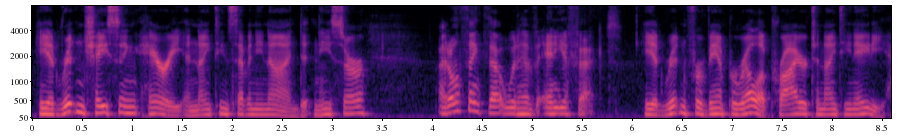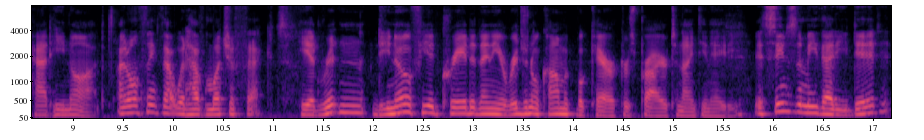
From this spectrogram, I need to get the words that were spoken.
He had written Chasing Hairy in 1979, didn't he, sir? I don't think that would have any effect. He had written for Vampirella prior to 1980, had he not? I don't think that would have much effect. He had written. Do you know if he had created any original comic book characters prior to 1980? It seems to me that he did.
